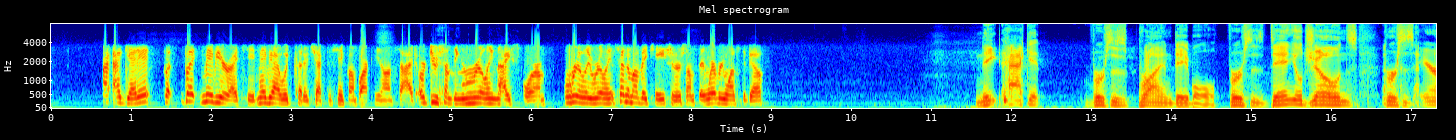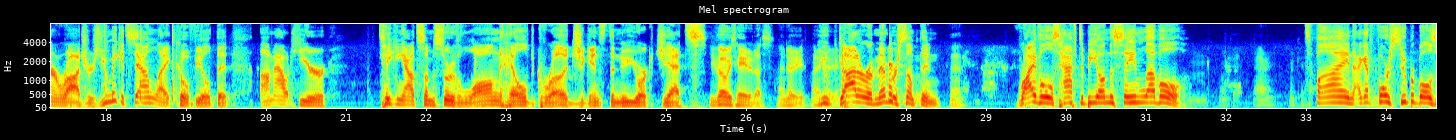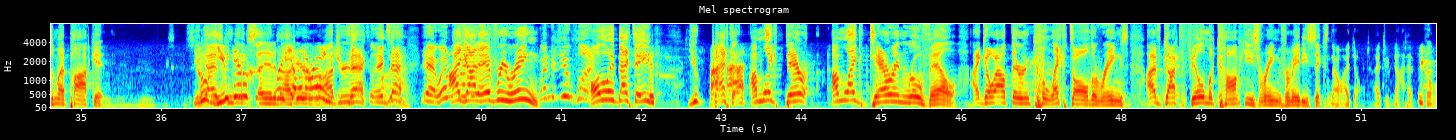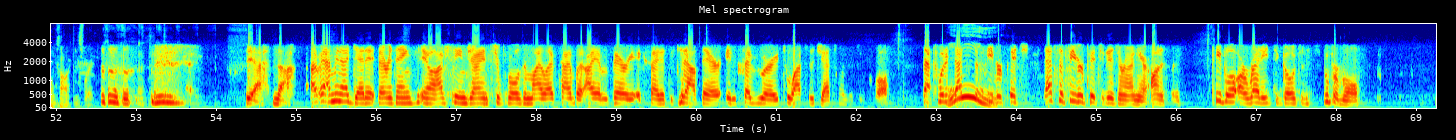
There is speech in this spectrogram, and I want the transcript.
I, I get it, but but maybe you're right, Steve. Maybe I would cut a check to Saquon Barkley on side, or do something really nice for him. Really, really send him on vacation or something wherever he wants to go. Nate Hackett versus Brian Daboll versus Daniel Jones versus Aaron Rodgers. You make it sound like Cofield that I'm out here taking out some sort of long held grudge against the New York Jets. You've always hated us. I know you. I know You got to remember something. Yeah. Rivals have to be on the same level. Mm, All right. Okay. It's fine. I got four Super Bowls in my pocket. You guys you can get do? excited Well, about show me the Aaron. Rodgers. Exactly. Exactly. Yeah. When, I when got did- every ring. When did you play? all the way back to 80 you back to i'm like Dar- i'm like darren rovell i go out there and collect all the rings i've got phil mcconkey's ring from 86 no i don't i do not have phil mcconkey's ring Yeah, no. I, I mean, I get it. Everything. You know, I've seen giant Super Bowls in my lifetime, but I am very excited to get out there in February to watch the Jets win the Super Bowl. That's what. It, that's the fever pitch. That's the fever pitch it is around here. Honestly. People are ready to go to the Super Bowl.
